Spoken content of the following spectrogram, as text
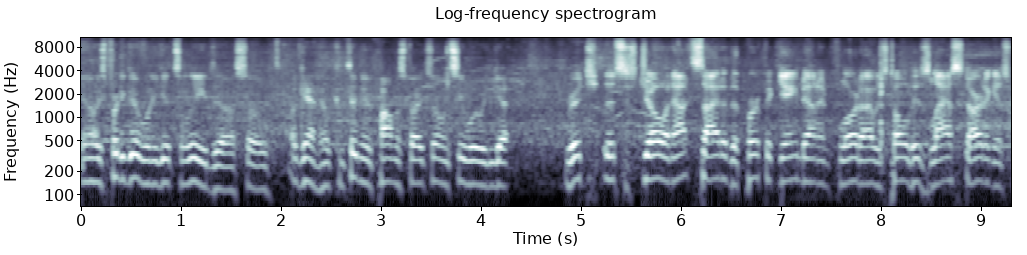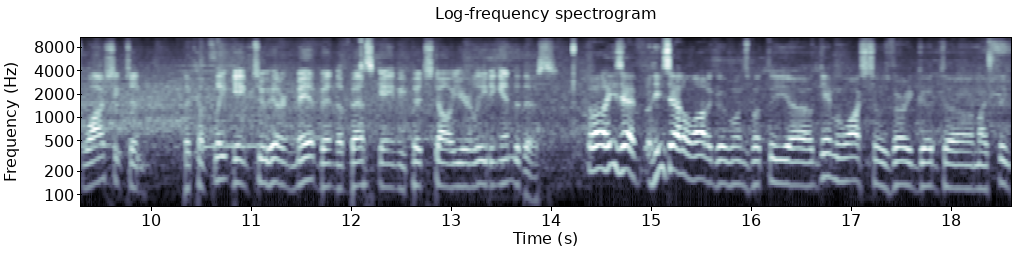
you know he's pretty good when he gets a lead. Uh, so again, he'll continue to pound the strike zone and see where we can get. Rich, this is Joe, and outside of the perfect game down in Florida, I was told his last start against Washington, the complete game two hitter, may have been the best game he pitched all year leading into this. Well, he's had he's had a lot of good ones, but the uh, game in Washington was very good. Um, I think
